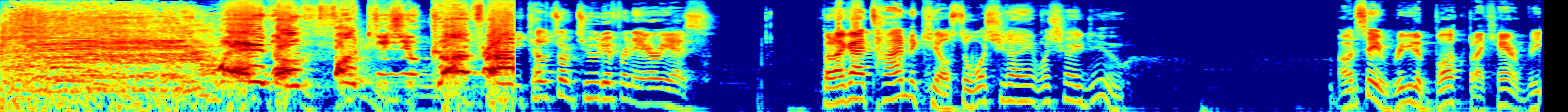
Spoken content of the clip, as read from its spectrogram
Where the fuck did you come from? He comes from two different areas. But I got time to kill, so what should I what should I do? I would say read a book, but I can't read.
